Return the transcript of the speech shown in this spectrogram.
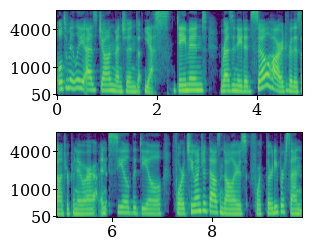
ultimately, as Jon mentioned, yes, Daymond resonated so hard for this entrepreneur and sealed the deal for $200,000 for 30%.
